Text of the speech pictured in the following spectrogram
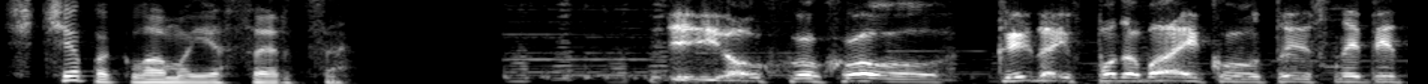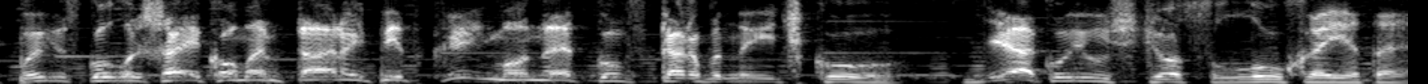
ще пекла моє серце. Йо-хо-хо, кидай вподобайку, тисни підписку, лишай коментар і підкинь монетку в скарбничку. Дякую, що слухаєте.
